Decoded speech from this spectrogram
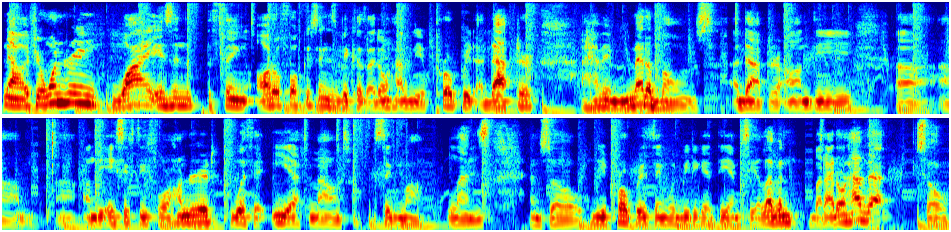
Now, if you're wondering why isn't the thing autofocusing is because I don't have the appropriate adapter. I have a Metabones adapter on the uh, um, uh, on the A6400 with an EF mount Sigma lens. And so the appropriate thing would be to get the MC11, but I don't have that. So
